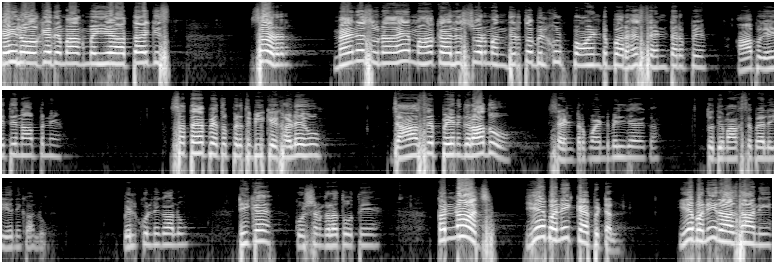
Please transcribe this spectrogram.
कई लोगों के दिमाग में यह आता है कि, सर, मैंने सुना है महाकालेश्वर मंदिर तो बिल्कुल पॉइंट पर है सेंटर पे। आप गए थे नापने सतह पे तो पृथ्वी के खड़े हो। जहाँ से पेन गिरा दो सेंटर पॉइंट मिल जाएगा। तो दिमाग से पहले ये निकालो। बिल्कुल निकालो। ठीक है? क्वेश्चन गलत होते हैं। कन्नौज, ये बनी कैपिटल, ये बनी राजधानी।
